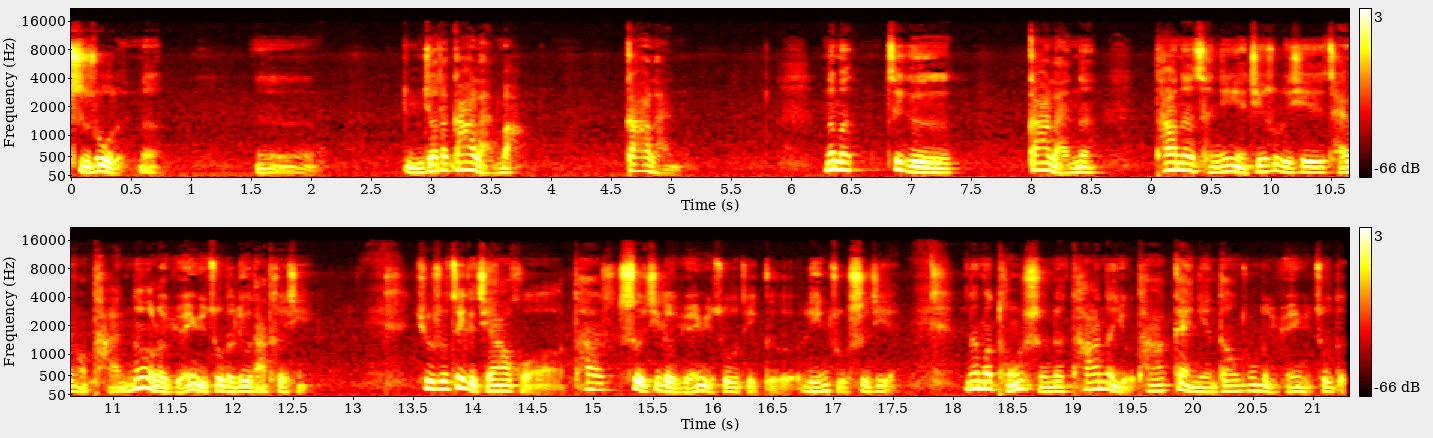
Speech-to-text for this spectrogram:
制作人呢，嗯，我们叫他伽蓝吧，伽蓝。那么这个伽蓝呢，他呢曾经也接受了一些采访，谈到了元宇宙的六大特性。就是说，这个家伙他设计了元宇宙这个领主世界，那么同时呢，他呢有他概念当中的元宇宙的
